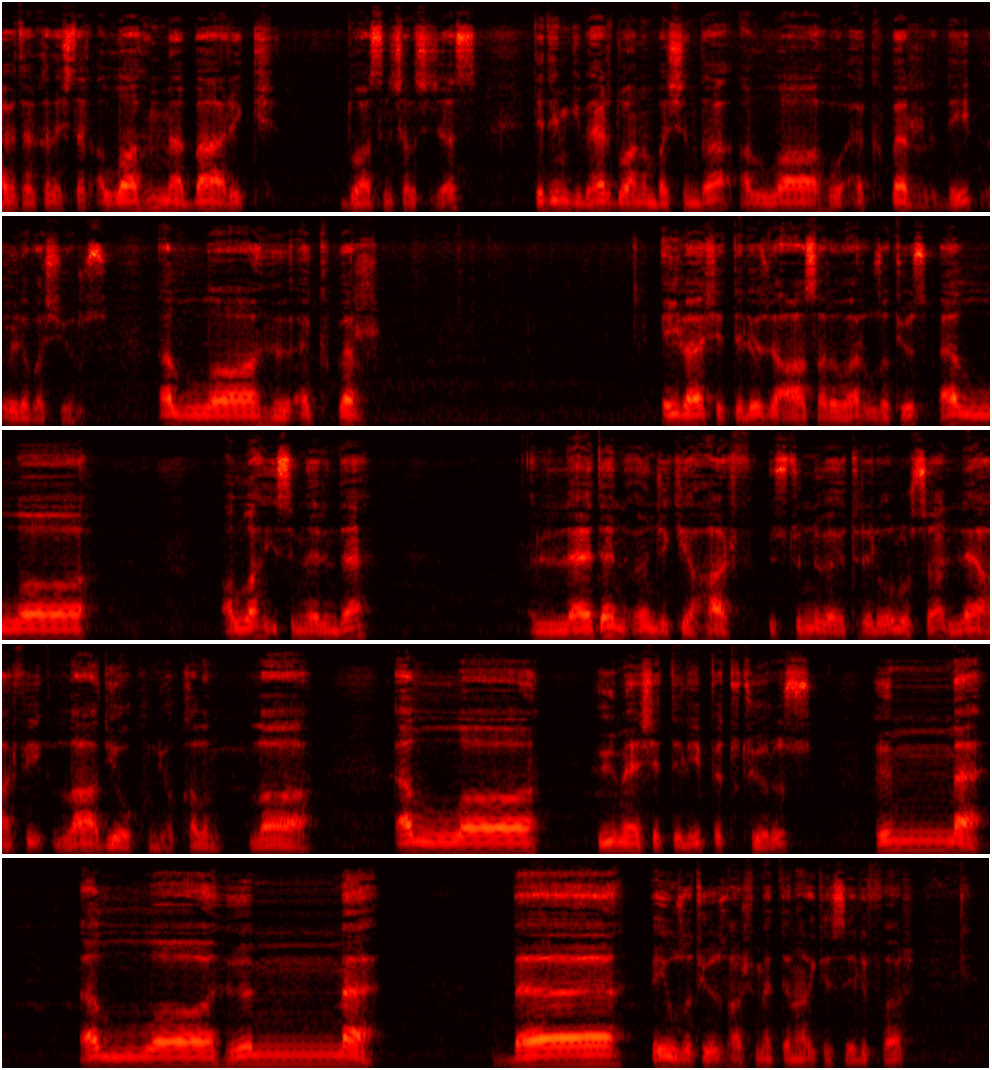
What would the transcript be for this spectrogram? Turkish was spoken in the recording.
Evet arkadaşlar Allahümme barik duasını çalışacağız. Dediğim gibi her duanın başında Allahu Ekber deyip öyle başlıyoruz. Allahu Ekber. Eyla'ya şeddeliyoruz ve asarı var uzatıyoruz. Allah Allah isimlerinde L'den önceki harf üstünlü ve ötreli olursa L harfi La diye okunuyor. Kalın. La. Allah. Hüme şeddeleyip ve tutuyoruz. Hümme. Allahümme. Be. B'yi uzatıyoruz. Harfi metten hareketsiz elif var.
